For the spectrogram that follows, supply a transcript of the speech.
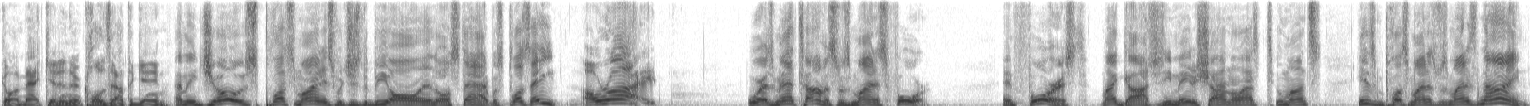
Go on, Matt. Get in there and close out the game. I mean, Joe's plus minus, which is the be all end all stat, was plus eight. All right. Whereas Matt Thomas was minus four. And Forrest, my gosh, has he made a shot in the last two months? His plus minus was minus nine.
